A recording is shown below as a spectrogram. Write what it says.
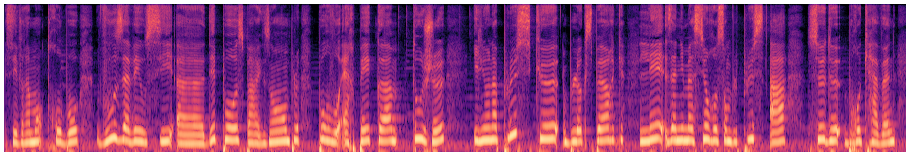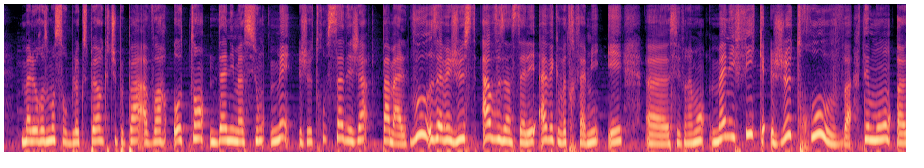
C'est vraiment trop beau. Vous avez aussi euh, des pauses, par exemple, pour vos RP, comme tout jeu. Il y en a plus que Bloxburg. Les animations ressemblent plus à ceux de Brookhaven. Malheureusement sur Bloxburg, tu peux pas avoir autant d'animations, mais je trouve ça déjà pas mal. Vous avez juste à vous installer avec votre famille et euh, c'est vraiment magnifique, je trouve. C'était mon euh,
